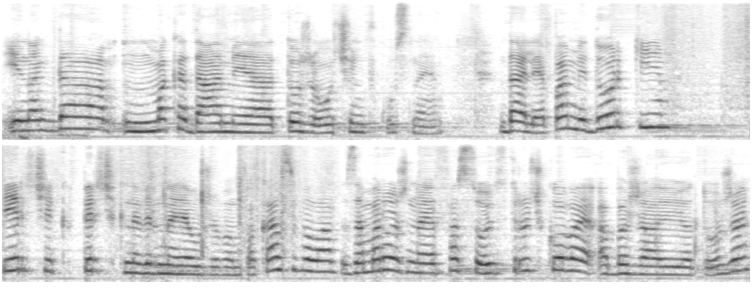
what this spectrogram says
иногда макадамия, тоже очень вкусные. Далее помидорки. Перчик. Перчик, наверное, я уже вам показывала. Замороженная фасоль стручковая. Обожаю ее тоже.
